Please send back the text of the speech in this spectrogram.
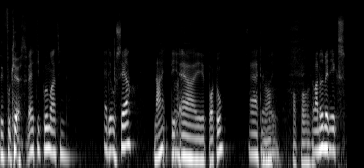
Det er forkert. Hvad er dit bud, Martin? Er det Auxerre? Nej, det Nej. er øh, Bordeaux. Ja, det var Nå. For. Der var noget med et X.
